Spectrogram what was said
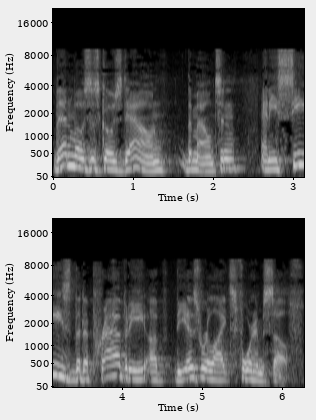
Then Moses goes down the mountain and he sees the depravity of the Israelites for himself.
